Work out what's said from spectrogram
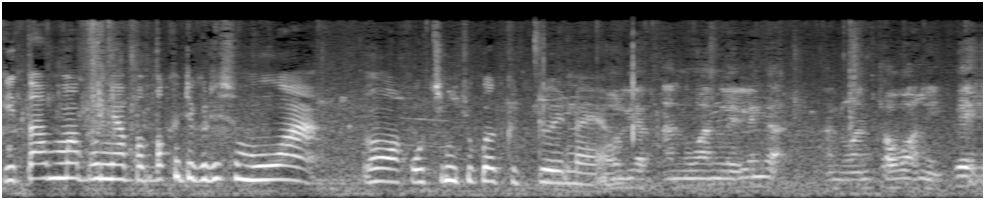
Kita mah punya papa gede-gede semua. Wah, kucing juga gede nah ya. Mau lihat anuan lele nggak? Anuan cowok nih. Eh,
